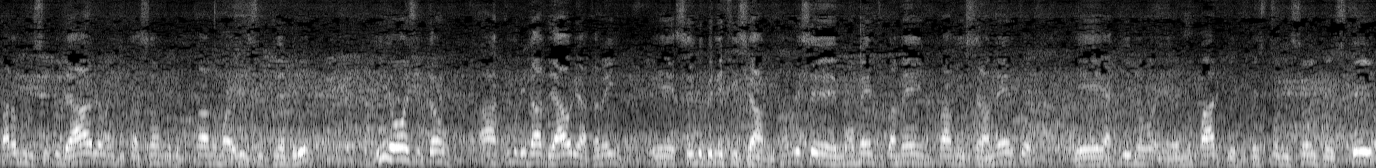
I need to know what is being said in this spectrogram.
para o município de Áurea, uma indicação do deputado Maurício Zedri. E hoje, então, a comunidade de Áurea também eh, sendo beneficiada. Então, nesse momento também faz o encerramento, aqui no, eh, no Parque de Exposições do Esteio.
